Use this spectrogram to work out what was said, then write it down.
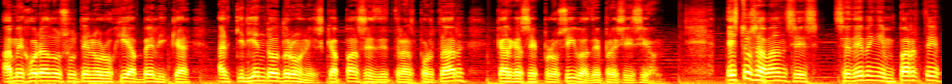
ha mejorado su tecnología bélica adquiriendo drones capaces de transportar cargas explosivas de precisión. Estos avances se deben en parte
